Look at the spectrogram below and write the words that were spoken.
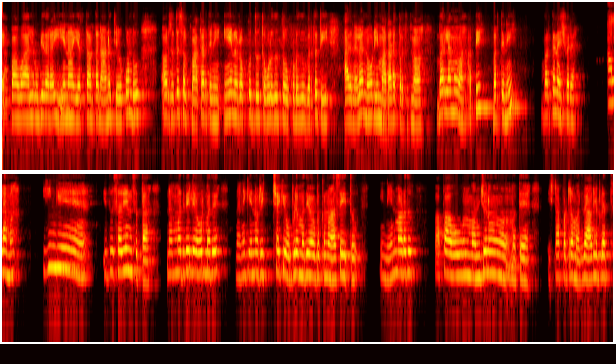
ಅಪ್ಪ ಅವ್ವ ಅಲ್ಲಿ ಹೋಗಿದಾರ ಏನ ಎತ್ತ ಅಂತ ನಾನು ತಿಳ್ಕೊಂಡು ಅವ್ರ ಜೊತೆ ಸ್ವಲ್ಪ ಮಾತಾಡ್ತೀನಿ ಏನು ರೊಕ್ಕದ್ದು ತೊಗೊಳೋದು ತೊಗೊಡೋದು ಬರ್ತೈತಿ ಅದನ್ನೆಲ್ಲ ನೋಡಿ ಮಾತಾಡಕ್ಕೆ ಬರ್ತೈತಿ ಮಾವ. ಬರಲ ಮಾವ ಅತ್ತಿ ಬರ್ತೀನಿ. ಬರ್ತೇನೆ ಐಶ್ವರ್ಯ. ಅಲ್ಲಮ್ಮ ಹಿಂಗೆ ಇದು ಸರಿ ಅನಿಸುತ್ತಾ? ನಮ್ಮ ಮದುವೆಲಿ ಅವ್ರ ಮದುವೆ, ನನಗೇನೋ ಆಗಿ ಒಬ್ಬಳೆ ಮದುವೆ ಆಗ್ಬೇಕನ್ನೋ ಆಸೆ ಇತ್ತು. ಇನ್ನೇನು ಮಾಡೋದು? ಪಾಪ ಅವನ ಮಂಜುನು ಮತ್ತೆ ಇಷ್ಟಪಟ್ರೆ ಮದುವೆ ಆಗಲಿ ಬಿಡತ್ತೆ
